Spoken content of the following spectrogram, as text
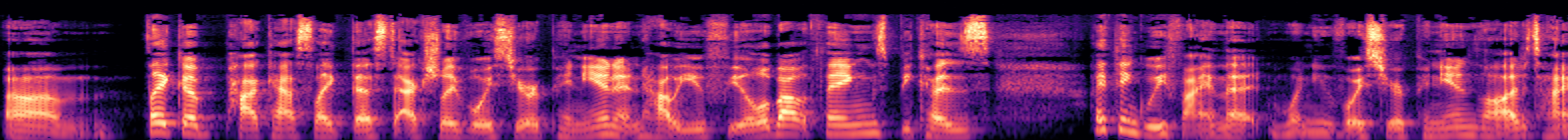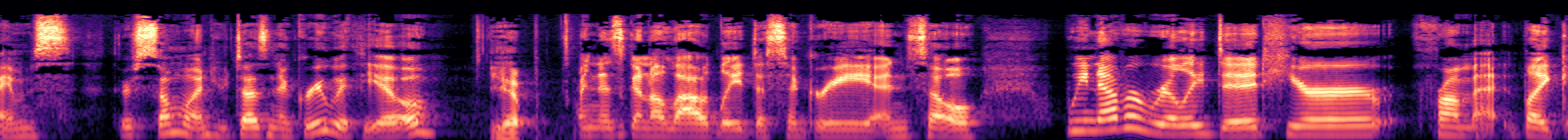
um like a podcast like this to actually voice your opinion and how you feel about things because I think we find that when you voice your opinions a lot of times there's someone who doesn't agree with you Yep. and is going to loudly disagree. And so we never really did hear from like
